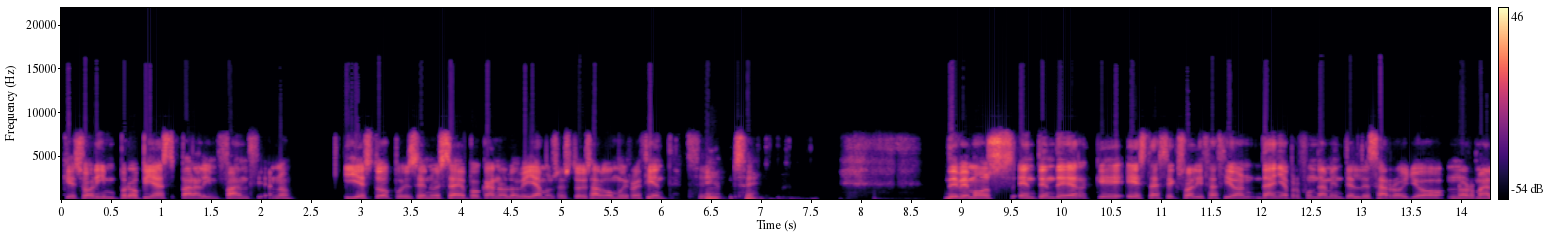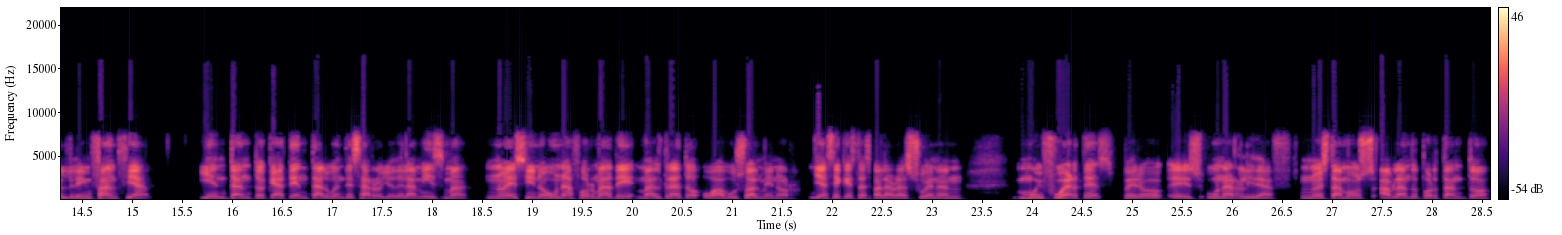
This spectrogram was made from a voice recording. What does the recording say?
que son impropias para la infancia, ¿no? Y esto, pues en nuestra época no lo veíamos, esto es algo muy reciente. Sí, sí. Debemos entender que esta sexualización daña profundamente el desarrollo normal de la infancia, y en tanto que atenta al buen desarrollo de la misma, no es sino una forma de maltrato o abuso al menor. Ya sé que estas palabras suenan muy fuertes, pero es una realidad. No estamos hablando, por tanto,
